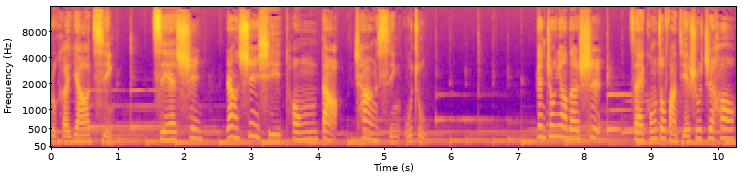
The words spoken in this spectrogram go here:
如何邀请、接讯、让讯息通道畅行无阻。更重要的是，在工作坊结束之后，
